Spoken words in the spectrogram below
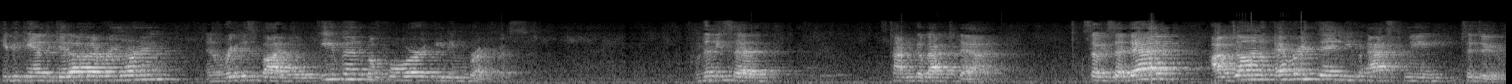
he began to get up every morning and read his Bible even before eating breakfast. And then he said, It's time to go back to Dad. So he said, Dad, I've done everything you've asked me to do.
